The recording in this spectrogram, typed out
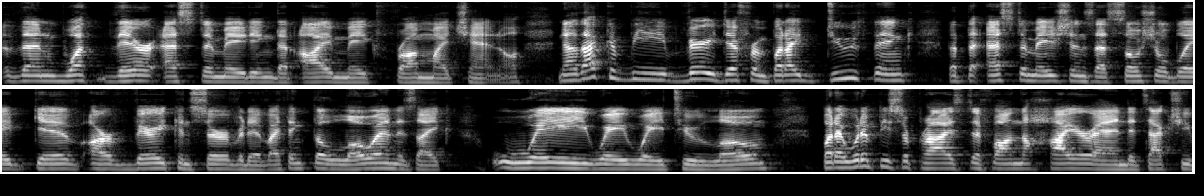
than what they're estimating that I make from my channel. Now that could be very different, but I do think that the estimations that Social Blade give are very conservative. I think the low end is like way, way, way too low. But I wouldn't be surprised if on the higher end, it's actually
